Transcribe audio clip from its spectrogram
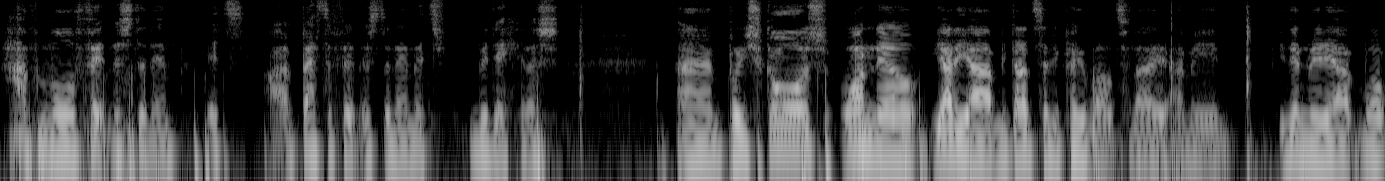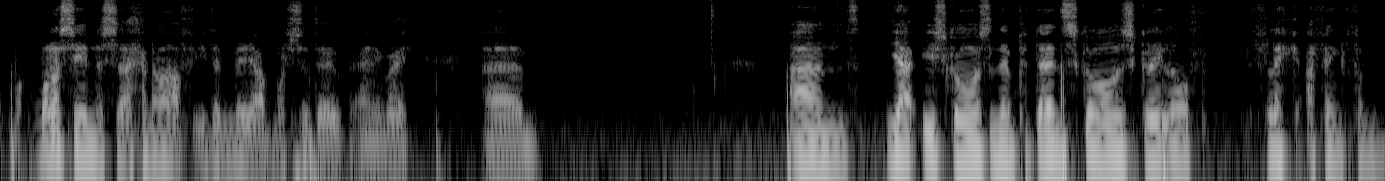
have more fitness than him. It's a better fitness than him. It's ridiculous. Um, but he scores 1 0. Yada yada. My dad said he played well today. I mean, he didn't really have what, what I see in the second half, he didn't really have much to do anyway. Um, and yeah, he scores, and then Podence scores. Great little flick, I think, from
